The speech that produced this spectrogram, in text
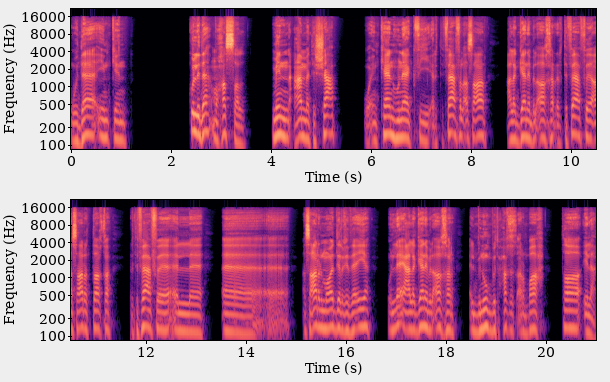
وده يمكن كل ده محصل من عامة الشعب. وإن كان هناك في ارتفاع في الأسعار على الجانب الآخر ارتفاع في أسعار الطاقة ارتفاع في آه، آه، أسعار المواد الغذائية ونلاقي على الجانب الآخر البنوك بتحقق أرباح طائلة.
